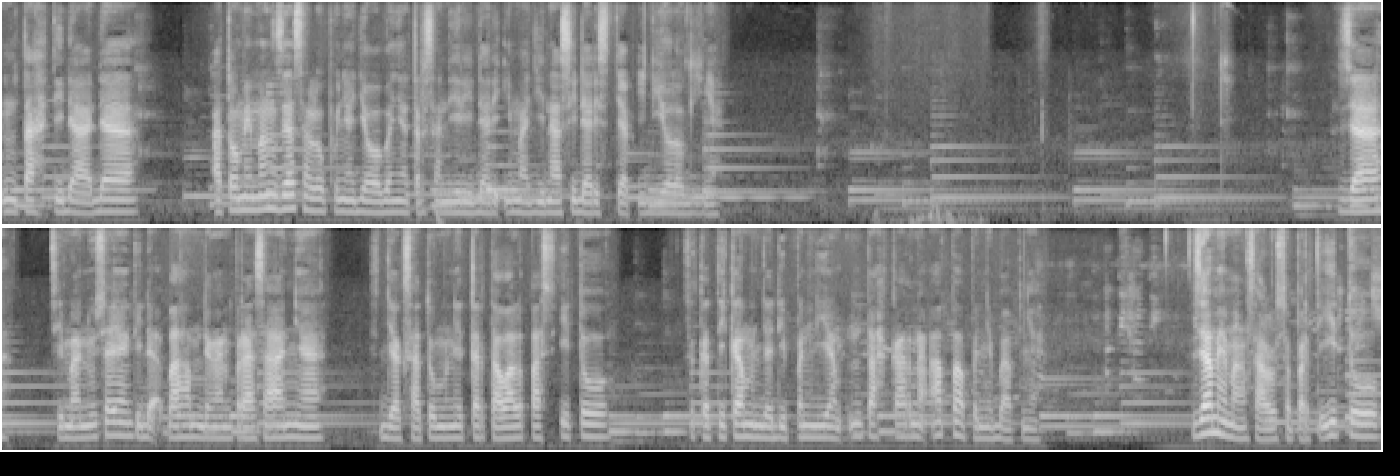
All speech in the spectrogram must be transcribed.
entah tidak ada atau memang Za selalu punya jawabannya tersendiri dari imajinasi dari setiap ideologinya. Za, si manusia yang tidak paham dengan perasaannya, Sejak satu menit tertawa lepas itu, seketika menjadi pendiam entah karena apa penyebabnya. Za memang selalu seperti itu.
